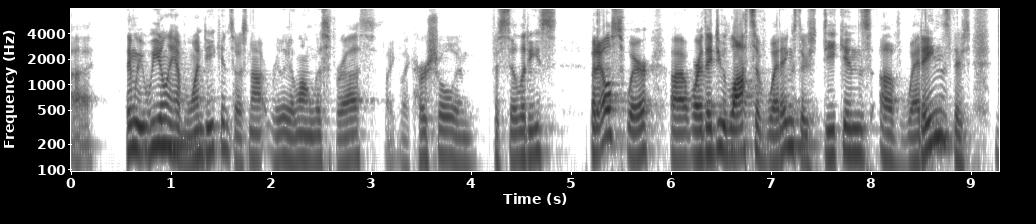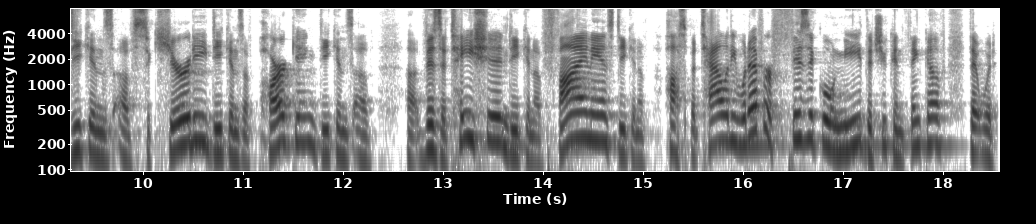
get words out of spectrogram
Uh, I think we, we only have one deacon, so it's not really a long list for us, like, like Herschel and facilities. But elsewhere, uh, where they do lots of weddings, there's deacons of weddings, there's deacons of security, deacons of parking, deacons of uh, visitation, deacon of finance, deacon of hospitality, whatever physical need that you can think of that would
